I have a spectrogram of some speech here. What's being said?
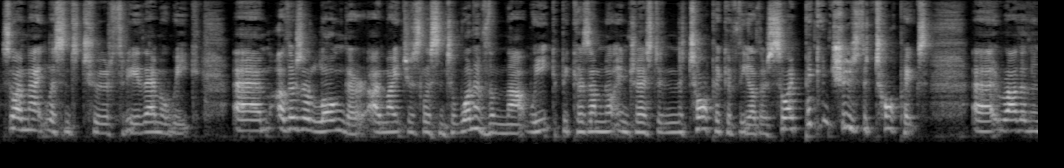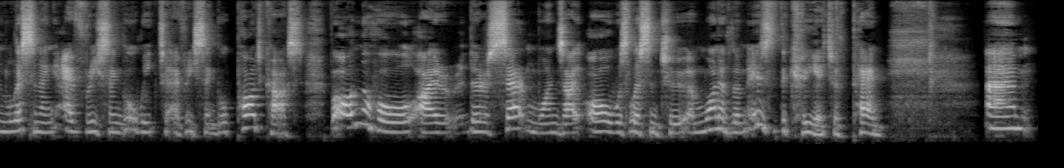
So I might listen to two or three of them a week. Um, others are longer. I might just listen to one of them that week because I'm not interested in the topic of the others. So I pick and choose the topics uh, rather than listening every single week to every single podcast. But on the whole, I, there are certain ones I always listen to, and one of them is The Creative Penn. Um,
